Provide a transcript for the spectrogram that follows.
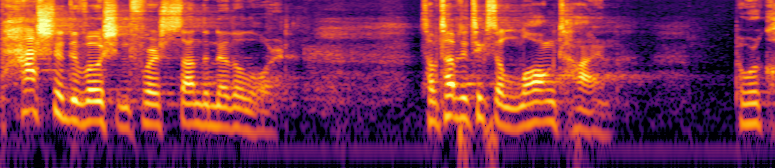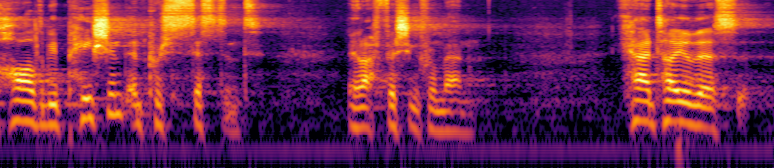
passionate devotion for her son to know the Lord. Sometimes it takes a long time, but we're called to be patient and persistent in our fishing for men. Can I tell you this?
